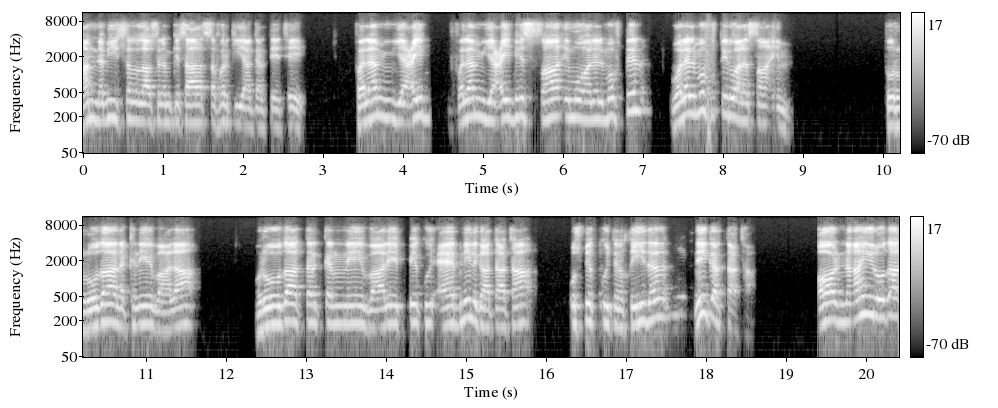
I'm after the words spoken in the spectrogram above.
ہم نبی صلی اللہ علیہ وسلم کے ساتھ سفر کیا کرتے تھے۔ فلم یعیب فلم یعیب الصائم علی المفطر ولا المفطر تو روزہ رکھنے والا، روزہ ترک کرنے والے پہ کوئی عیب نہیں لگاتا تھا، اس پہ کوئی تنقید نہیں کرتا تھا۔ اور نہ ہی روزہ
